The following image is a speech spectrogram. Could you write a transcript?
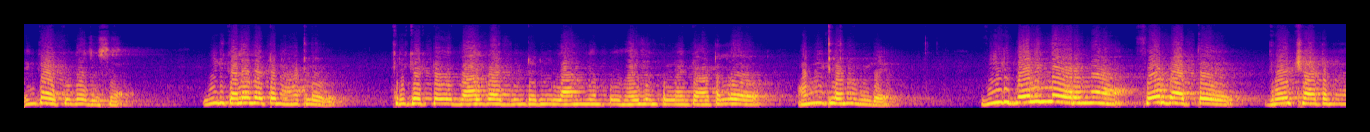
ఇంకా ఎక్కువగా చూసా వీడు కలబెట్టిన ఆటలు cricket ball badminton long jump high jump లాంటి ఆటల్లో అన్నిట్లోనూ వీడే. వీడి బౌలింగ్లో ఎవరన్నా ఫోర్ బ్యాట్తో గ్రేట్ షాట్ అనో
